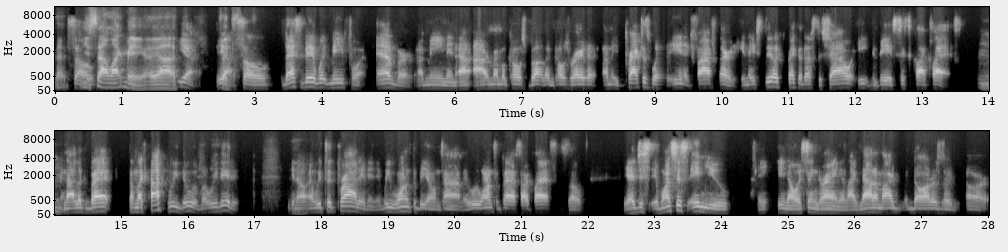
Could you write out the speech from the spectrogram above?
That, so you sound like me, yeah, yeah, yeah. So that's been with me forever. I mean, and I, I remember Coach Butler and Coach Rader. I mean, practice was in at five thirty, and they still expected us to shower, eat, and be at six o'clock class. Mm-hmm. And I look back I'm like, how do we do it? But we did it, you know, and we took pride in it and we wanted to be on time and we wanted to pass our classes. So yeah, it just it, once it's in you, it, you know, it's ingrained. And like now that my daughters are, are,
